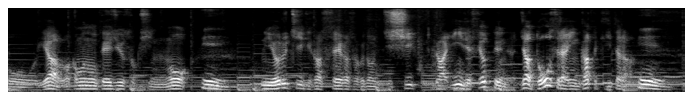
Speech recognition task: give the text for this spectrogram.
保や若者の定住促進をええによる地域活性化策の実施がいいですよっていうんで、じゃあどうすりゃいいんかって聞いたら、ええ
